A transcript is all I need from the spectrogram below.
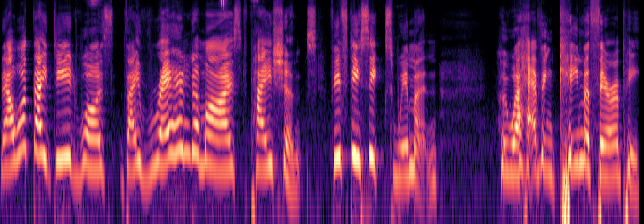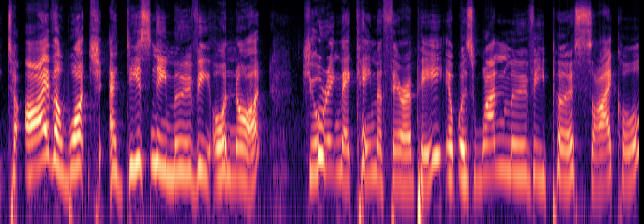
Now, what they did was they randomized patients, 56 women, who were having chemotherapy to either watch a Disney movie or not during their chemotherapy. It was one movie per cycle.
